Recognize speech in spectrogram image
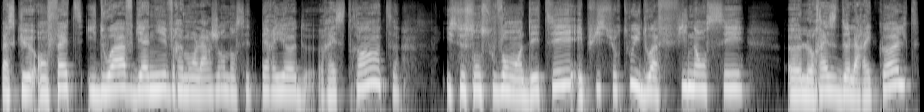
Parce qu'en en fait, ils doivent gagner vraiment l'argent dans cette période restreinte. Ils se sont souvent endettés et puis surtout, ils doivent financer euh, le reste de la récolte.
